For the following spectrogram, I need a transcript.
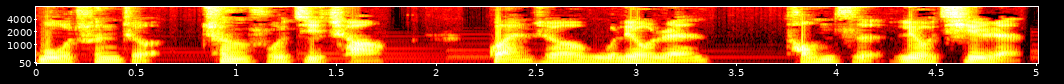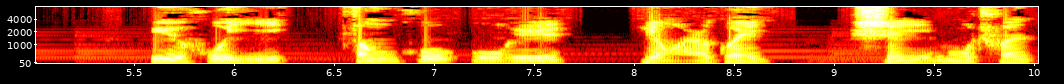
暮春者，春服既成，冠者五六人，童子六七人。欲乎移，风乎舞于，咏而归。时已暮春，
